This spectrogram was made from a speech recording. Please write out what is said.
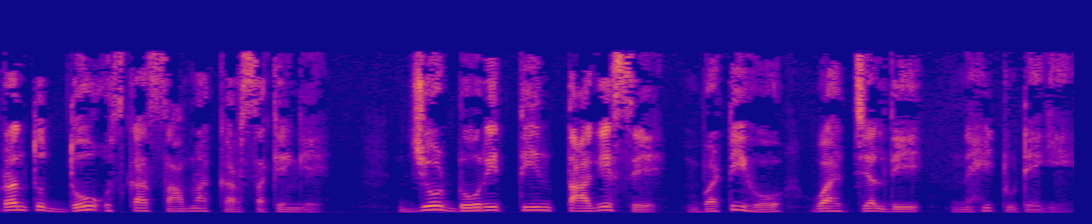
परंतु दो उसका सामना कर सकेंगे। जो डोरी तीन तागे से बटी हो, वह जल्दी नहीं टूटेगी।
